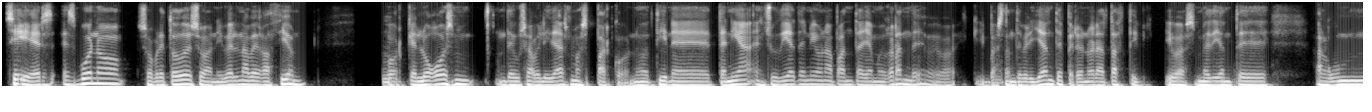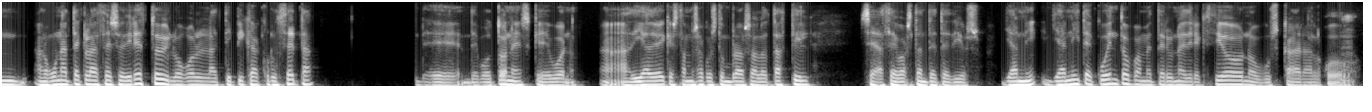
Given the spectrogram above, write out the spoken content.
Sí, es, es bueno, sobre todo eso a nivel navegación. Porque luego es de usabilidad es más parco. No tiene, tenía, en su día tenía una pantalla muy grande eh, y bastante brillante, pero no era táctil. Ibas mediante algún, alguna tecla de acceso directo y luego la típica cruceta de, de botones, que bueno, a, a día de hoy que estamos acostumbrados a lo táctil, se hace bastante tedioso. Ya ni, ya ni te cuento para meter una dirección o buscar algo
